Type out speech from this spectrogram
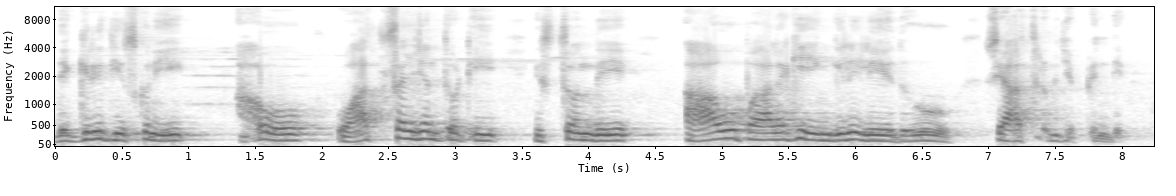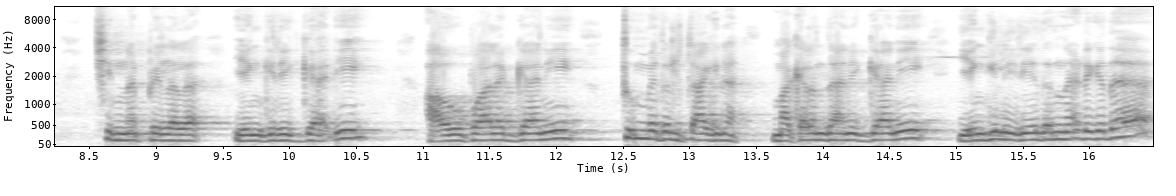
దగ్గరికి తీసుకుని ఆవు వాత్సల్యంతో ఇస్తుంది. ఆవు పాలకి ఎంగిలి లేదు శాస్త్రం చెప్పింది. చిన్నపిల్లల ఎంగిలికి కానీ ఆవు పాలకు కానీ తుమ్మెదలు తాగిన మకరందానికి కానీ ఎంగిలి లేదన్నాడు కదా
